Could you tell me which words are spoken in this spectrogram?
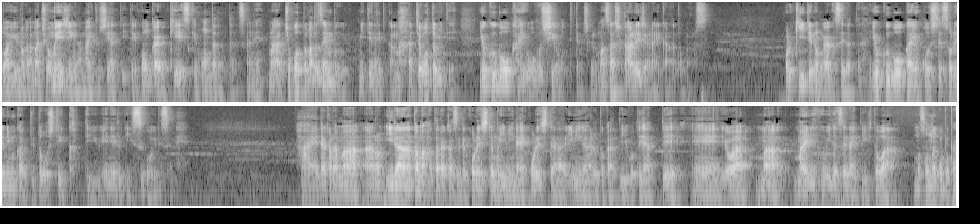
葉を言うのが、まあ、著名人が毎年やっていて、今回は圭介本田だったんですかね。まあ、ちょこっとまだ全部見てないというか、まあ、ちょこっと見て、欲望解放しようって言ってましたけど、まさしくあれじゃないかなと思います。これ聞いてるのが学生だったら、欲望解放してそれに向かってどうしていくかっていうエネルギーすごいですよね。はい。だからまあ、あの、いらん頭働かせて、これしても意味ない、これしたら意味があるとかっていうことやって、えー、要は、まあ、前に踏み出せないっていう人は、もうそんなこと考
